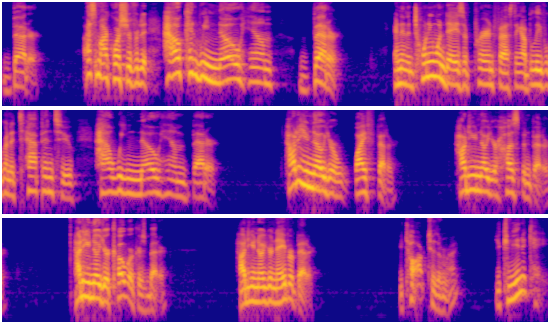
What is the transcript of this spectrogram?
better? That's my question for today. How can we know him better? And in the 21 days of prayer and fasting, I believe we're going to tap into how we know him better. How do you know your wife better? How do you know your husband better? How do you know your coworkers better? How do you know your neighbor better? You talk to them, right? You communicate.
